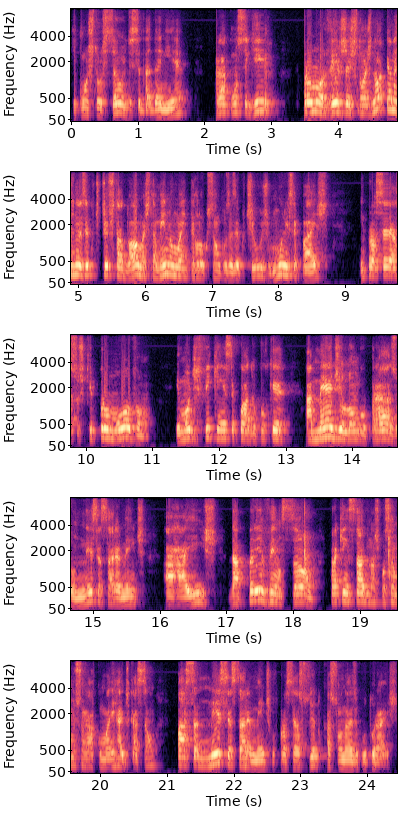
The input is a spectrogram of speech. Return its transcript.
de construção e de cidadania, para conseguir promover gestões não apenas no executivo estadual, mas também numa interlocução com os executivos municipais, em processos que promovam e modifiquem esse quadro, porque a médio e longo prazo, necessariamente, a raiz da prevenção para quem sabe nós possamos sonhar com uma erradicação, passa necessariamente por processos educacionais e culturais,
